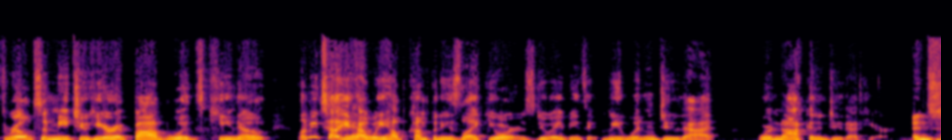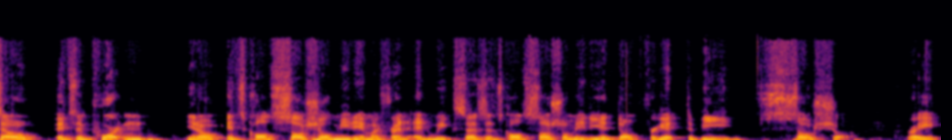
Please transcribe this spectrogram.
thrilled to meet you here at Bob Wood's keynote. Let me tell you how we help companies like yours do A, B, and C. We wouldn't do that. We're not going to do that here. And so it's important you know, it's called social media. My friend Ed Week says it's called social media. Don't forget to be social, right?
